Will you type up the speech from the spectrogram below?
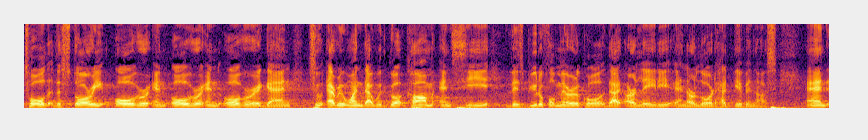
told the story over and over and over again to everyone that would go, come and see this beautiful miracle that Our Lady and our Lord had given us. And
